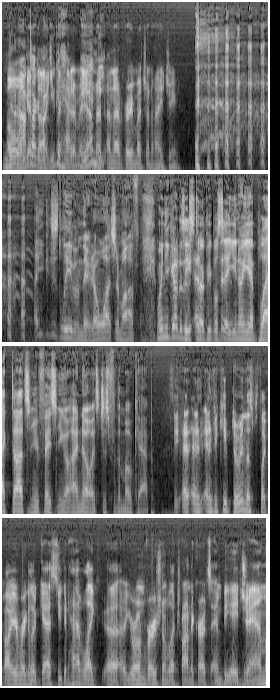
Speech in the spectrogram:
No, Oh, no, I I'm got talking about you can have head. I mean, I'm Andy. not, I'm not very much on hygiene. You can just leave them there. Don't wash them off. When you go to the See, store, and- people say, you know, you have black dots on your face, and you go, I know, it's just for the mocap. See, and, and if you keep doing this with like all your regular guests, you could have like uh, your own version of Electronic Arts NBA Jam,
